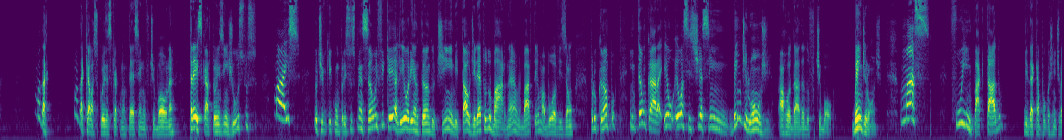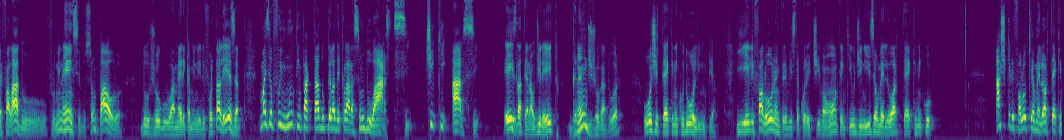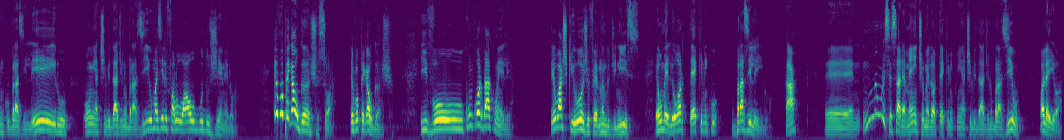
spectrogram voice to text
Uma, da, uma daquelas coisas que acontecem no futebol, né? Três cartões injustos, mas eu tive que cumprir suspensão e fiquei ali orientando o time e tal, direto do bar, né? O bar tem uma boa visão pro campo. Então, cara, eu, eu assisti assim, bem de longe a rodada do futebol. Bem de longe. Mas fui impactado, e daqui a pouco a gente vai falar do Fluminense, do São Paulo, do jogo América Mineiro e Fortaleza, mas eu fui muito impactado pela declaração do Arce, Tique Arce, ex-lateral direito, grande jogador, hoje técnico do Olímpia. E ele falou na entrevista coletiva ontem que o Diniz é o melhor técnico. Acho que ele falou que é o melhor técnico brasileiro ou em atividade no Brasil, mas ele falou algo do gênero. Eu vou pegar o gancho só. Eu vou pegar o gancho. E vou concordar com ele. Eu acho que hoje o Fernando Diniz é o melhor técnico brasileiro, tá? É, não necessariamente o melhor técnico em atividade no Brasil. Olha aí, ó,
